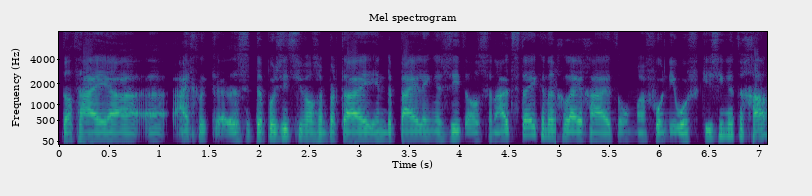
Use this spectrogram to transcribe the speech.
dat hij uh, eigenlijk de positie van zijn partij in de peilingen ziet als een uitstekende gelegenheid om voor nieuwe verkiezingen te gaan.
